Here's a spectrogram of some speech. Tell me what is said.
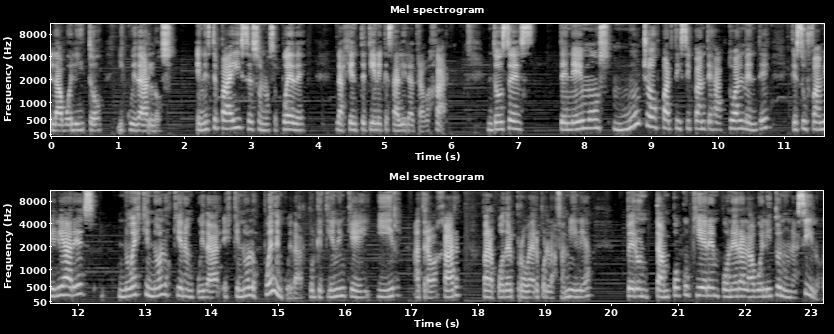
el abuelito y cuidarlos. En este país eso no se puede, la gente tiene que salir a trabajar. Entonces, tenemos muchos participantes actualmente que sus familiares no es que no los quieran cuidar, es que no los pueden cuidar porque tienen que ir a trabajar para poder proveer por la familia, pero tampoco quieren poner al abuelito en un asilo.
